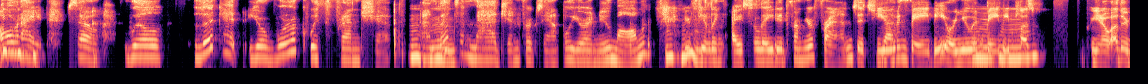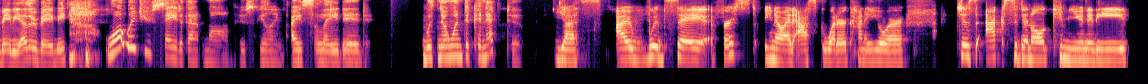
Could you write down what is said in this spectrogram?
All right. So we'll look at your work with friendship mm-hmm. and let's imagine for example you're a new mom mm-hmm. you're feeling isolated from your friends it's you yes. and baby or you and mm-hmm. baby plus mm-hmm you know, other baby, other baby. what would you say to that mom who's feeling isolated with no one to connect to? Yes. I would say first, you know, I'd ask what are kind of your just accidental community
